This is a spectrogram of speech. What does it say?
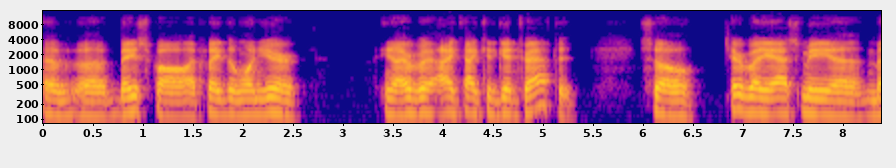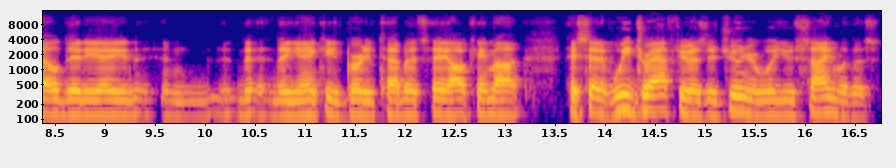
of uh, baseball, I played the one year. You know, I, I could get drafted. So everybody asked me, uh, Mel Didier and the, the Yankees, Birdie Tebbetts, they all came out. They said, if we draft you as a junior, will you sign with us?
